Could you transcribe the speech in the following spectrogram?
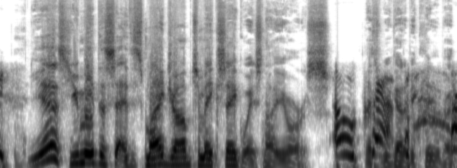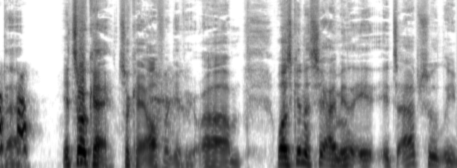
yes, you made this. It's my job to make segues, not yours. Oh crap! we got to be clear about that. It's okay. It's okay. I'll forgive you. Um, well, I was going to say, I mean, it, it's absolutely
